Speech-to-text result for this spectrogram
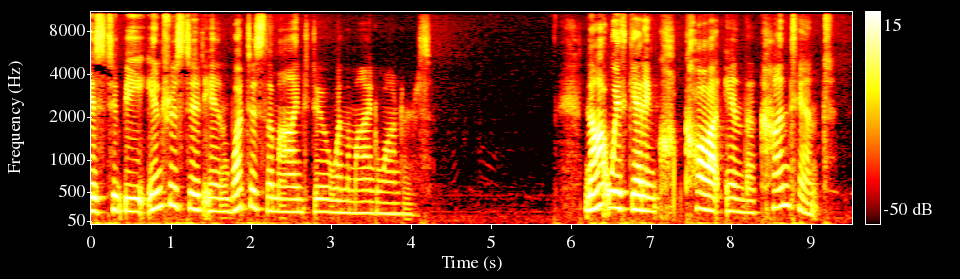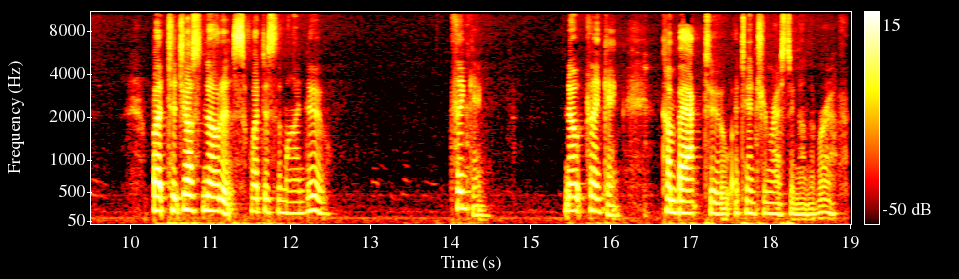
is to be interested in what does the mind do when the mind wanders. Not with getting ca- caught in the content, but to just notice what does the mind do. Thinking. Note thinking. Come back to attention resting on the breath.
